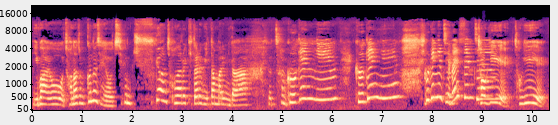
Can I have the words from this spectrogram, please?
이봐요. 전화 좀 끊으세요. 지금 중요한 전화를 기다리고 있단 말입니다. 아, 이거 참. 고객님, 고객님, 고객님 제 말씀 좀. 저기, 저기.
